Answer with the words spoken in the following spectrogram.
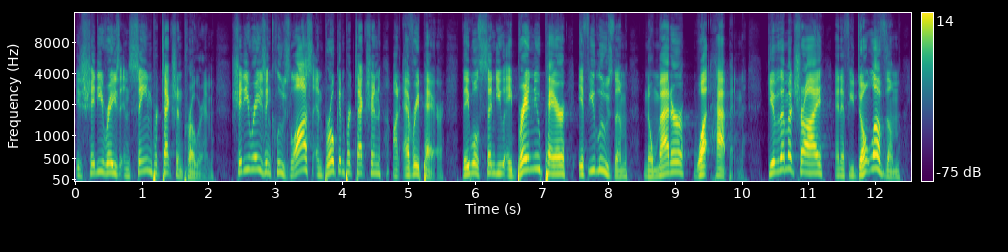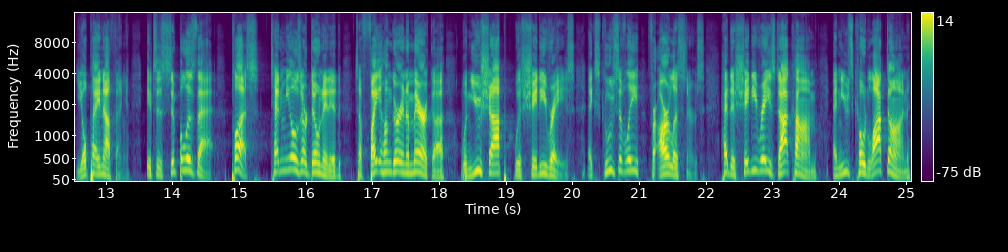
is Shady Rays' Insane Protection Program. Shady Rays includes loss and broken protection on every pair. They will send you a brand new pair if you lose them, no matter what happened. Give them a try, and if you don't love them, you'll pay nothing. It's as simple as that. Plus, 10 meals are donated to fight hunger in America when you shop with Shady Rays, exclusively for our listeners. Head to shadyrays.com and use code LOCKED ON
